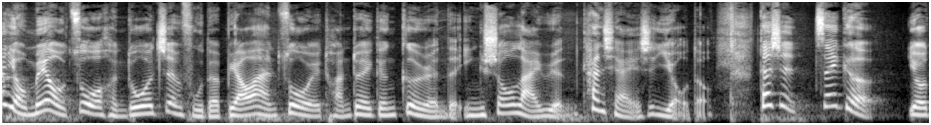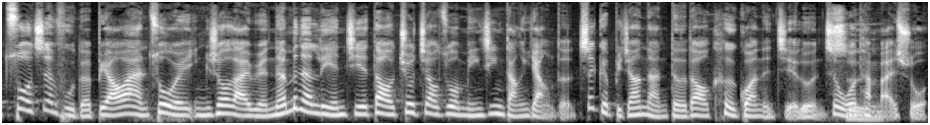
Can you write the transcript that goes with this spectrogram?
他有没有做很多政府的标案作为团队跟个人的营收来源？看起来也是有的，但是这个。有做政府的标案作为营收来源，能不能连接到就叫做民进党养的？这个比较难得到客观的结论。这我坦白说，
